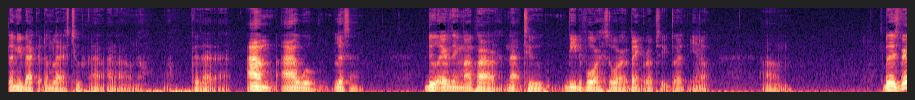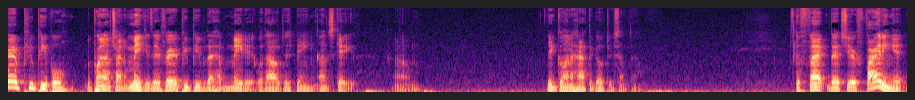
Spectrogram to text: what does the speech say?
Let me back up them last two. I, I don't know because I, I I'm I will listen, do everything in my power not to be divorced or a bankruptcy, but you know, um, but there's very few people. The point I'm trying to make is there's very few people that have made it without just being unscathed. Um, you're gonna have to go through something. The fact that you're fighting it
